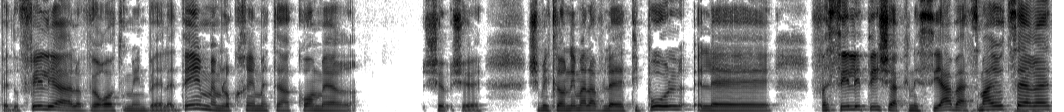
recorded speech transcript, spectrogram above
פדופיליה, על עבירות מין בילדים, הם לוקחים את הכומר ש, ש, שמתלוננים עליו לטיפול, לפסיליטי שהכנסייה בעצמה יוצרת.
